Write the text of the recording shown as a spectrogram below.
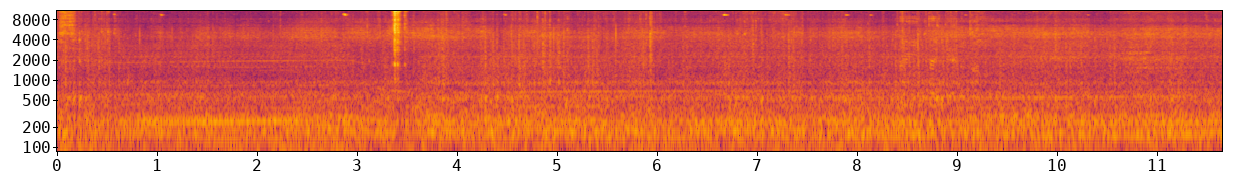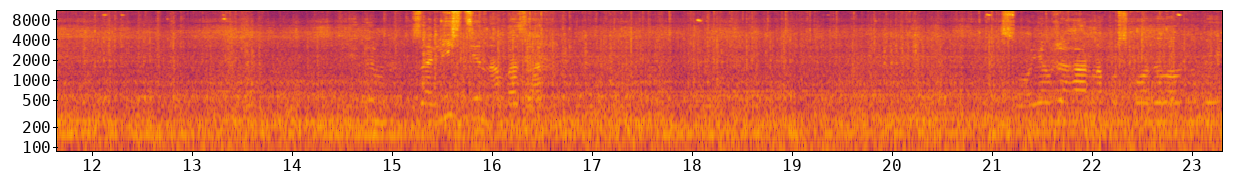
Ось. Та й таке то. Їдемо за лісті на базар. Соя вже гарно посходила в людей.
